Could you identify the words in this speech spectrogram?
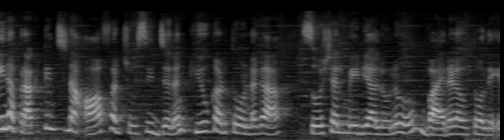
ఈయన ప్రకటించిన ఆఫర్ చూసి జనం క్యూ కడుతూ ఉండగా సోషల్ మీడియాలోనూ వైరల్ అవుతోంది.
